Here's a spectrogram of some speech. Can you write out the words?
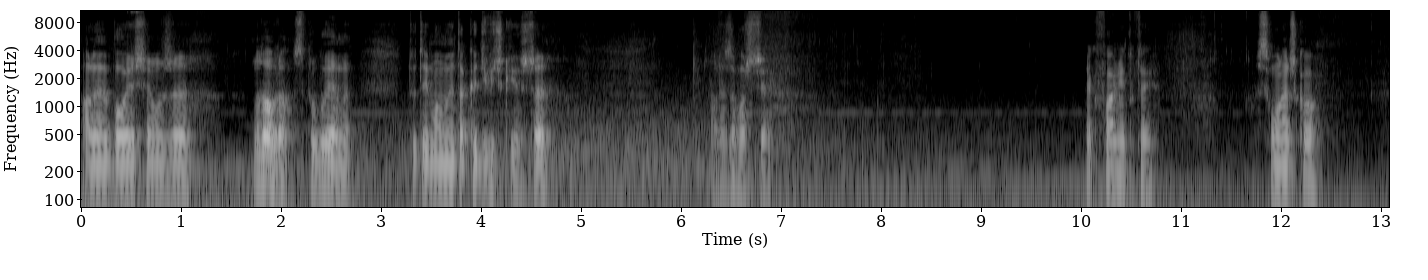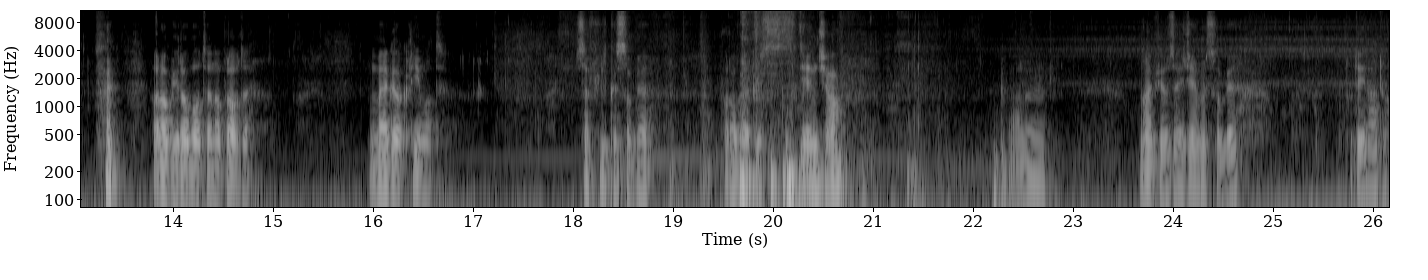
ale boję się, że... No dobra, spróbujemy. Tutaj mamy takie drzwiczki jeszcze. Ale zobaczcie. Jak fajnie tutaj słoneczko robi robotę, naprawdę. Mega klimat. Za chwilkę sobie porobię jakieś zdjęcia. Ale najpierw zejdziemy sobie tutaj na dół.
